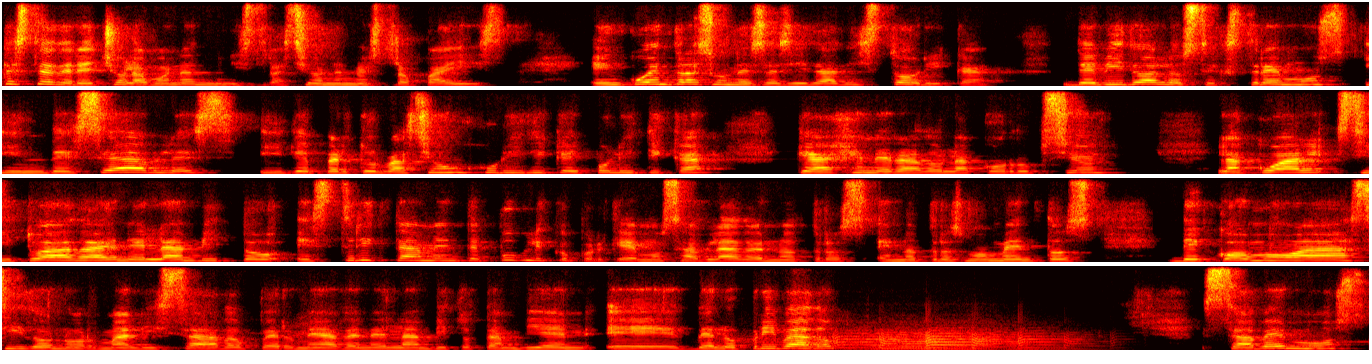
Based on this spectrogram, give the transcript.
Este derecho a la buena administración en nuestro país encuentra su necesidad histórica debido a los extremos indeseables y de perturbación jurídica y política que ha generado la corrupción la cual situada en el ámbito estrictamente público, porque hemos hablado en otros, en otros momentos de cómo ha sido normalizada o permeada en el ámbito también eh, de lo privado, sabemos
